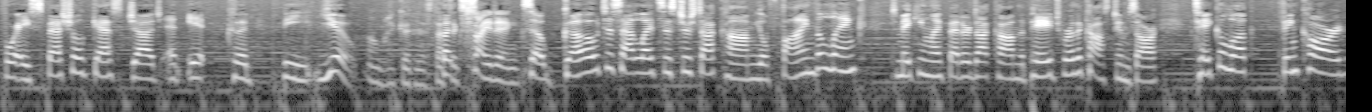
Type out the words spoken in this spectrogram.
for a special guest judge, and it could be you. Oh my goodness, that's But- exciting. So go to satellitesisters.com. You'll find the link to makinglifebetter.com, the page where the costumes are. Take a look, think hard,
